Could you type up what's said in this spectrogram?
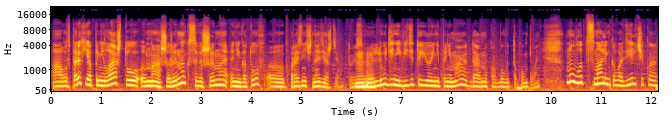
а во-вторых, я поняла, что наш рынок совершенно не готов э, к праздничной одежде. То есть э, люди не видят ее и не понимают, да, ну как бы вот в таком плане. Ну вот с маленького отдельчика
